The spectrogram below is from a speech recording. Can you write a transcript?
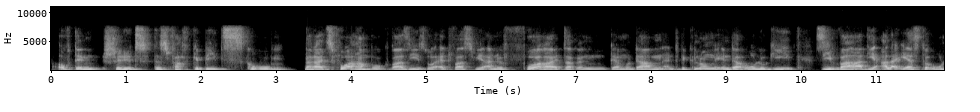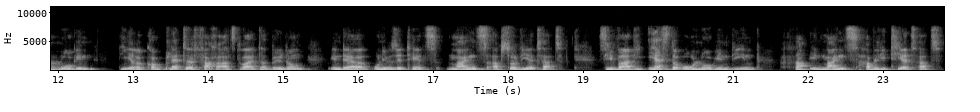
auf den Schild des Fachgebiets gehoben. Bereits vor Hamburg war sie so etwas wie eine Vorreiterin der modernen Entwicklung in der Urologie. Sie war die allererste Urologin, die ihre komplette Facharztweiterbildung in der Universität Mainz absolviert hat. Sie war die erste Urologin, die in, in Mainz habilitiert hat.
